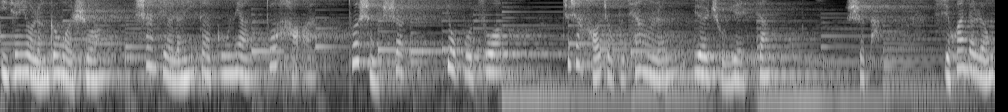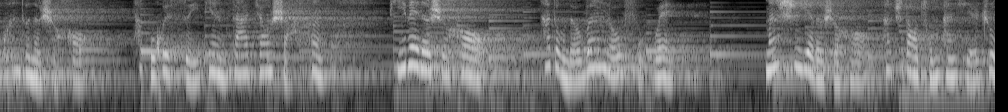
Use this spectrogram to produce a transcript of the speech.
以前有人跟我说，善解人意的姑娘多好啊，多省事儿，又不作，就像好酒不呛人，越处越香，是吧？喜欢的人困顿的时候，他不会随便撒娇耍横；疲惫的时候，他懂得温柔抚慰；忙事业的时候，他知道从旁协助。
